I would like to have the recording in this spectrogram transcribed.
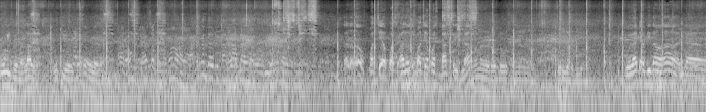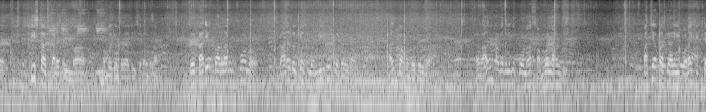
மூங்கில் பிரி நல்லா இருக்கும். ஊற்றி வைக்கிறது அவ்வளோதான் பச்சையா பாஸ் அது வந்து பச்சையா பாஸ் பேக் சைடில் ரோட்டில் ஒரு சமையான தெரி கிடக்குது ஒரு வாட்டி அப்படி தான் இந்த டீ ஸ்டாக் கடை தெரியுமா? ஐம்பத்தி ஒம்பதா டீ ஷர்ட் அதெல்லாம். சரி கடையை பார்க்கலான்னு போனோம். கடை லொக்கேஷன் வந்து இதுவும் போட்டிருக்கோம் அது பக்கம் போட்டிருக்கோம் அங்கே அதுவும் பக்கத்துலேருந்து போனால் செம்ம லாங்கு. பச்சை பாஸில் இறங்கி போனால் கிட்ட.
